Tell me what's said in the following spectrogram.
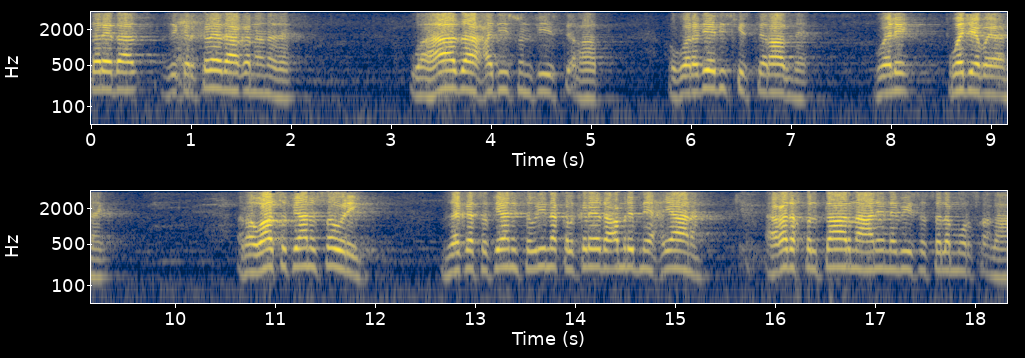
سره دا ذکر کړی دا غنه نه ده وهذا حديث في استراب وګوره دې حدیث کې استراب نه ولی وجه بیان ہے روا سفیان الثوری ځکه سفیان الثوری نقل کړی د عمرو ابن احیان هغه د خپل پلار نه عن نبی صلی الله علیه وسلم مرسلا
